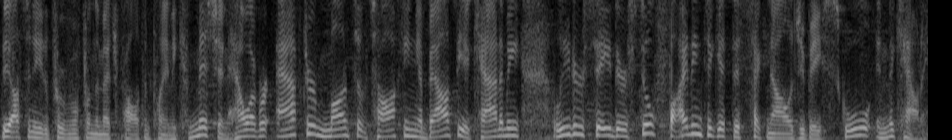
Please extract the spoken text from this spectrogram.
They also need approval from the Metropolitan Planning Commission. However, after months of talking about the academy, leaders say they're still fighting to get this technology-based school in the county.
